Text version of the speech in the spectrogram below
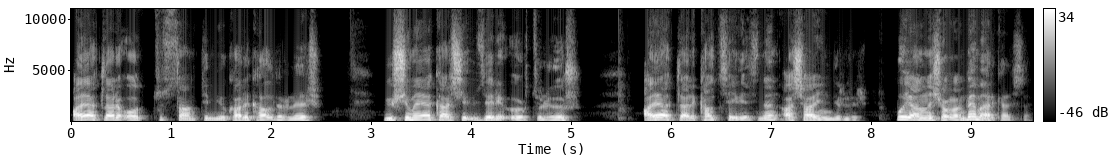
Ayakları 30 santim yukarı kaldırılır. Üşümeye karşı üzeri örtülür. Ayakları kalp seviyesinden aşağı indirilir. Bu yanlış olan değil mi arkadaşlar?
